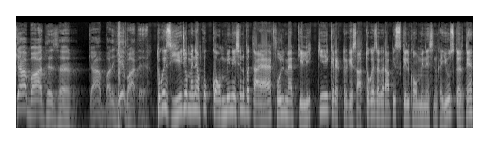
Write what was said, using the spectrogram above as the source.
क्या बात है सर क्या बात ये बात है। तो गैस ये जो मैंने आपको कॉम्बिनेशन बताया है फुल मैप के लिए के करेक्टर के साथ तो गैस अगर आप इस स्किल कॉम्बिनेशन का यूज़ करते हैं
